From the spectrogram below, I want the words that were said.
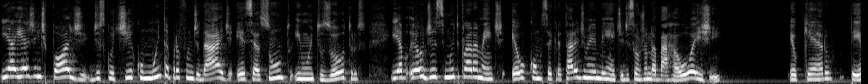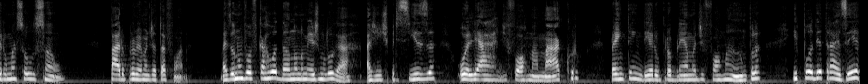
E aí a gente pode discutir com muita profundidade esse assunto e muitos outros. E eu disse muito claramente, eu como secretária de Meio Ambiente de São João da Barra hoje, eu quero ter uma solução para o problema de atafona. Mas eu não vou ficar rodando no mesmo lugar. A gente precisa olhar de forma macro para entender o problema de forma ampla e poder trazer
